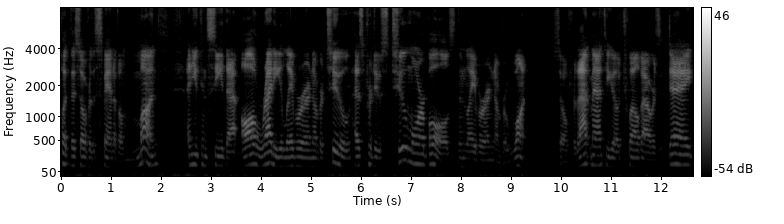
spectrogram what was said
put this over the span of a month and you can see that already laborer number two has produced two more bowls than laborer number one. So for that math you go 12 hours a day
